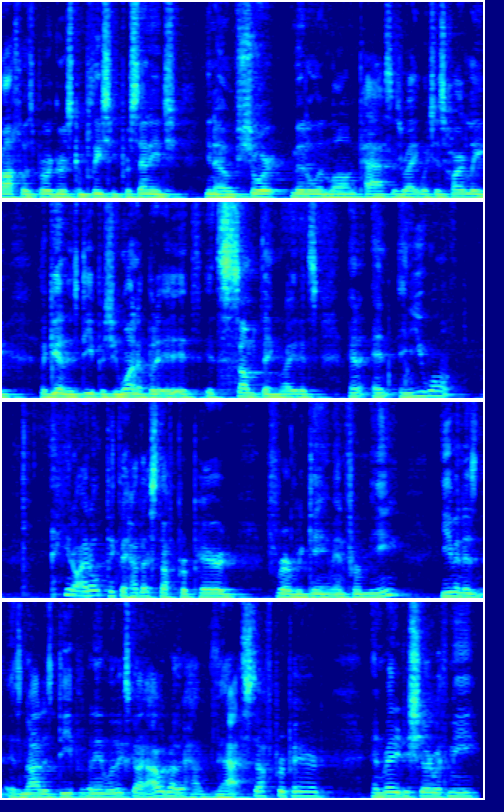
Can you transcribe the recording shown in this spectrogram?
Roethlisberger's completion percentage, you know, short, middle, and long passes, right? Which is hardly, again, as deep as you want it, but it, it, it's something, right? It's and, and and you won't, you know, I don't think they have that stuff prepared for every game. And for me, even as, as not as deep of an analytics guy, I would rather have that stuff prepared and ready to share with me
